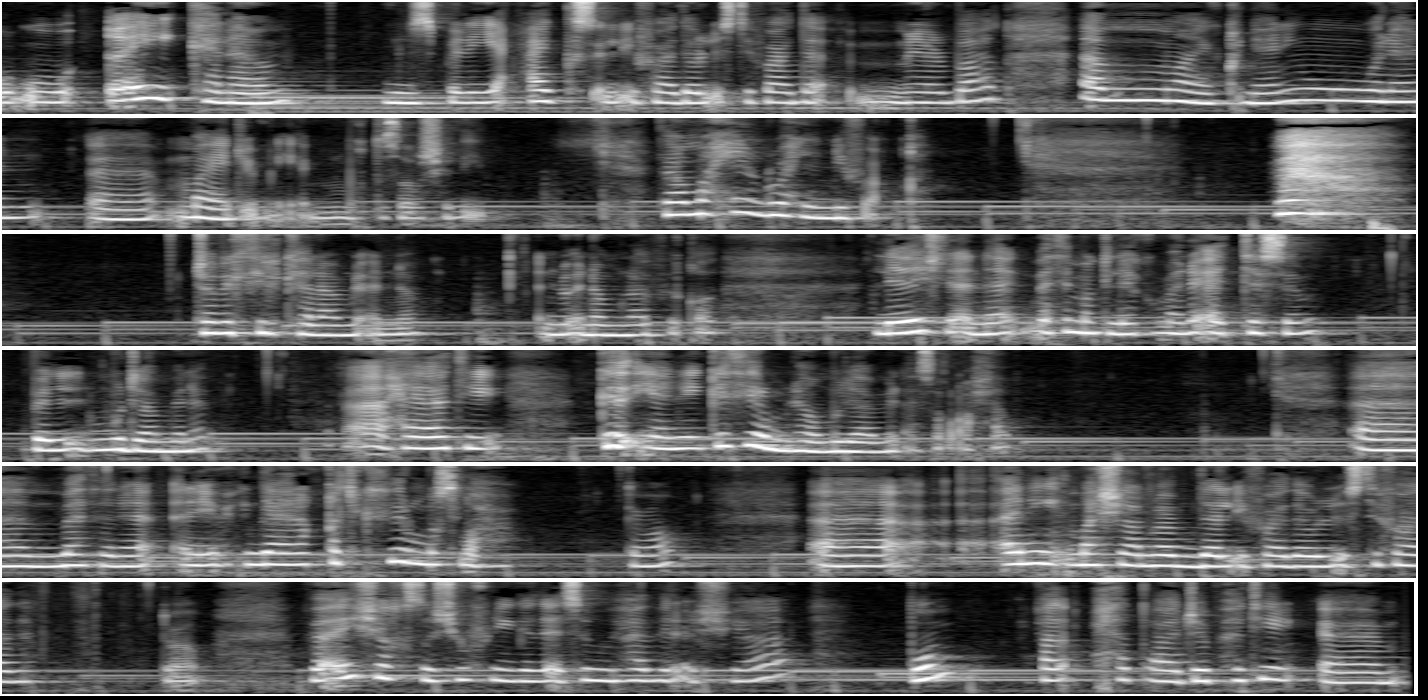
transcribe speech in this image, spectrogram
وأي كلام بالنسبة لي عكس الإفادة والاستفادة من البعض ما يقنعني ولا آه، ما يعجبني بمختصر شديد. ثم نروح للنفاق. جانا كثير كلام لأنه إنه أنا منافقة. ليش؟ لأن مثل ما قلت لكم أنا أتسم بالمجاملة. آه، حياتي يعني كثير منها مجاملة صراحة. آه مثلا أنا عندي علاقات كثير مصلحة تمام؟ آه أني ماشية على مبدأ الإفادة والاستفادة تمام؟ فأي شخص يشوفني قاعدة أسوي هذه الأشياء بوم حط على جبهتي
